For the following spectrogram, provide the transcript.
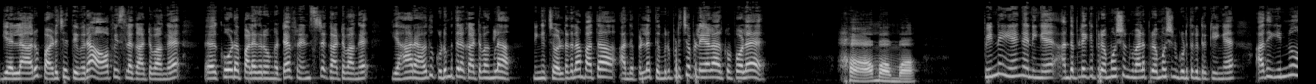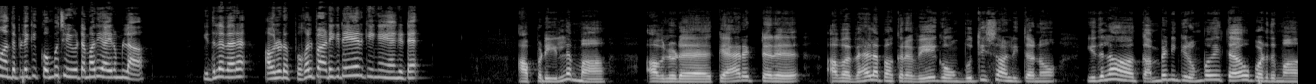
எல்லாரும் படிச்ச தவிர ஆபீஸ்ல காட்டுவாங்க. கூட பழகுறவங்ககிட்ட ஃப்ரெண்ட்ஸ்ட்ட காட்டுவாங்க. யாராவது குடும்பத்துல காட்டுவாங்களா? நீங்க சொல்றதெல்லாம் பார்த்தா அந்த பிள்ளை திமிர் பிடிச்ச பிள்ளையாளா இருக்கும் போல. ஆமாமா பின்ன ஏங்க நீங்க? அந்த பிள்ளைக்கு ப்ரமோஷன் மேல ப்ரமோஷன் கொடுத்துட்டு இருக்கீங்க. அது இன்னும் அந்த பிள்ளைக்கு கொம்பு செய்ய விட்ட மாதிரி ஆயிரும்ல. இதுல வேற அவளோட புகழ் பாடிக்கிட்டே இருக்கீங்க என்கிட்ட. அப்படி இல்லம்மா. அவளோட கேரக்டரு அவ வேலை பார்க்குற வேகம் புத்திசாலித்தனம் இதெல்லாம் கம்பெனிக்கு ரொம்பவே தேவைப்படுதுமா?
